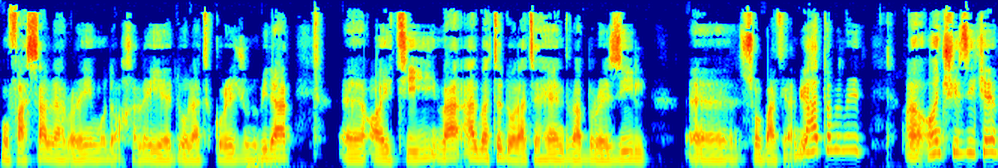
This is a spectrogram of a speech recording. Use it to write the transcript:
مفصل درباره این مداخله دولت کره جنوبی در آیتی و البته دولت هند و برزیل صحبت کردم. یا حتی ببینید آن چیزی که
